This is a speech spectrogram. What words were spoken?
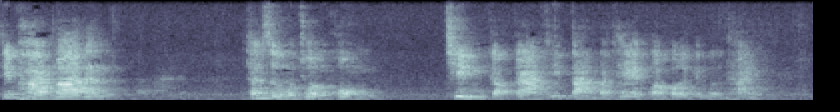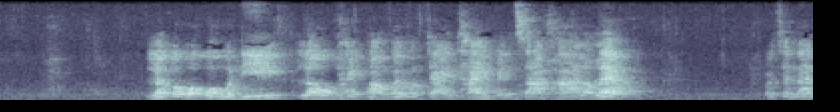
ที่ผ่านมานั้น ท่านสื่อมวลชนคงชินกับการที่ต่างประเทศมาเปิดในเมืองไทย แล้วก็บอกว่าวันนี้เราให้ความไว้วางใจไทยเป็นสาขาเราแล้ว เพราะฉะนั้น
